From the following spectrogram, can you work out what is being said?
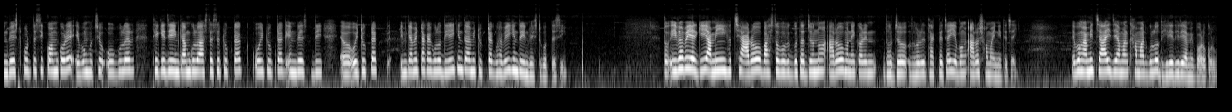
ইনভেস্ট করতেছি কম করে এবং হচ্ছে ওগুলোর থেকে যে ইনকামগুলো আসতেছে টুকটাক, ওই টুকটাক ইনভেস্ট দিই ওই টুকটাক ইনকামের টাকাগুলো দিয়েই কিন্তু আমি টুকটাকভাবেই কিন্তু ইনভেস্ট করতেছি। তো এইভাবেই আর কি আমি হচ্ছে আরও বাস্তব অভিজ্ঞতার জন্য আরও মনে করেন ধৈর্য ধরে থাকতে চাই এবং আরও সময় নিতে চাই। এবং আমি চাই যে আমার খামারগুলো ধীরে ধীরে আমি বড় করব।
